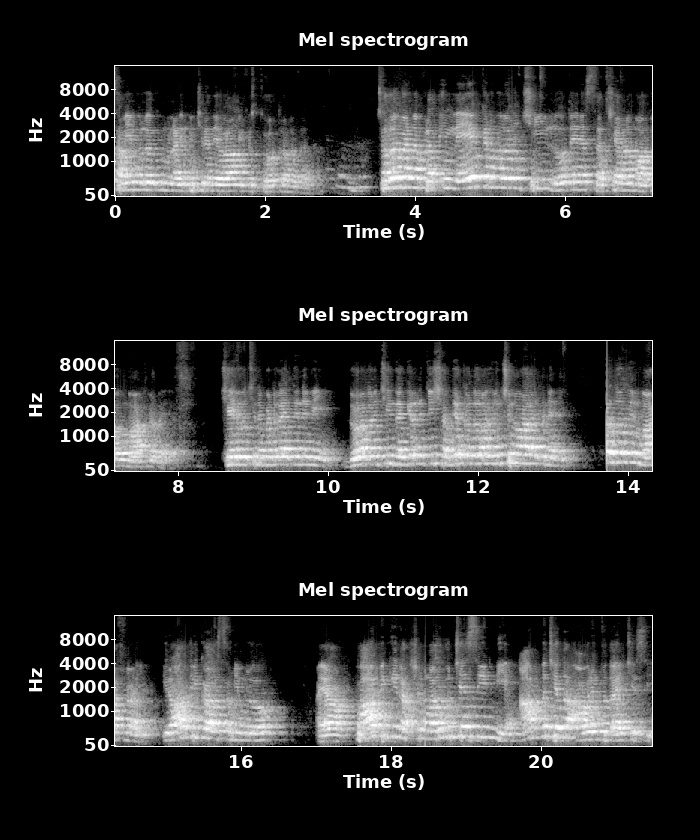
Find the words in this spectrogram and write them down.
సమయంలోకి మిమ్మల్ని నడిపించిన దేవా మీకు స్తోత్రము చదవబడిన ప్రతి లేఖనముల నుంచి లోతైన సత్యాలను మాతో మాట్లాడయ్యా. చేరి వచ్చిన బిడ్డలైతేనేమి దూరం నుంచి దగ్గర నుంచి శబ్దత్వం ద్వారా వినిచిన వారైతేనేమి. మీరు మాట్లాడి ఈ రాత్రి కాల సమయంలో ఆయా పాపికి రక్షణ మరుగు చేసి నీ ఆత్మ చేత ఆవరింపు దయచేసి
